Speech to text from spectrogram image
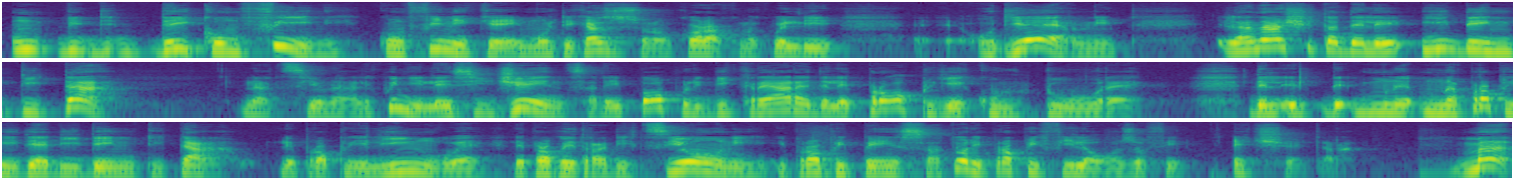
di, di, dei confini, confini che in molti casi sono ancora come quelli eh, odierni, la nascita delle identità nazionali, quindi l'esigenza dei popoli di creare delle proprie culture, delle, de, una propria idea di identità, le proprie lingue, le proprie tradizioni, i propri pensatori, i propri filosofi, eccetera. Ma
